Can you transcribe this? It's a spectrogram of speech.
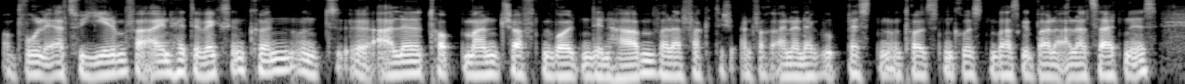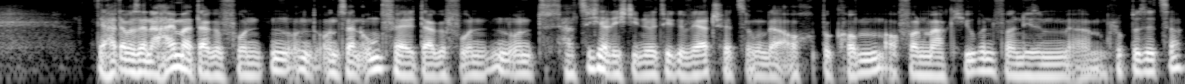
obwohl er zu jedem Verein hätte wechseln können. Und äh, alle Top-Mannschaften wollten den haben, weil er faktisch einfach einer der besten und tollsten, größten Basketballer aller Zeiten ist. Der hat aber seine Heimat da gefunden und, und sein Umfeld da gefunden und hat sicherlich die nötige Wertschätzung da auch bekommen, auch von Mark Cuban, von diesem ähm, Clubbesitzer.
